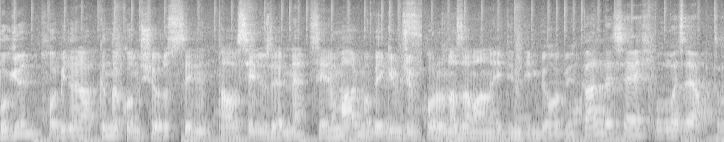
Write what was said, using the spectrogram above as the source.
Bugün hobiler hakkında konuşuyoruz. Senin tavsiyen üzerine. Senin var mı Begüm'cüm korona zamanı edindiğin bir hobi? Ben de şey bulmaca yaptım.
